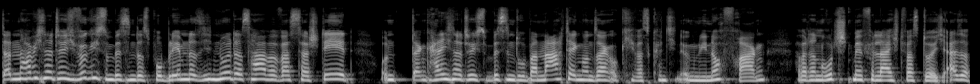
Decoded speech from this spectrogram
dann habe ich natürlich wirklich so ein bisschen das Problem, dass ich nur das habe, was da steht. Und dann kann ich natürlich so ein bisschen drüber nachdenken und sagen, okay, was könnte ich ihn irgendwie noch fragen? Aber dann rutscht mir vielleicht was durch. Also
